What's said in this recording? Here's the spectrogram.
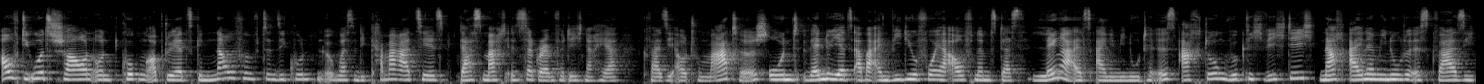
auf die Uhr zu schauen und gucken, ob du jetzt genau 15 Sekunden irgendwas in die Kamera erzählst. Das macht Instagram für dich nachher quasi automatisch. Und wenn du jetzt aber ein Video vorher aufnimmst, das länger als eine Minute ist, Achtung, wirklich wichtig, nach einer Minute ist quasi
